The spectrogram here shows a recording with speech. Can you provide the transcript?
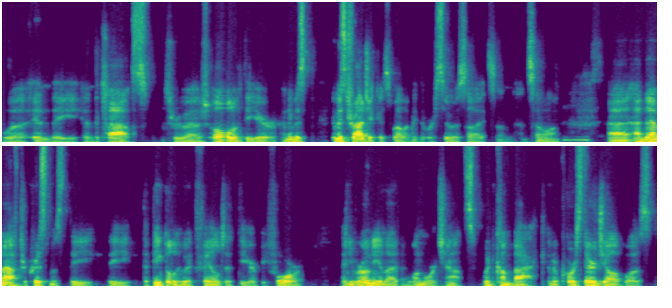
were in the in the class throughout all of the year, and it was it was tragic as well. I mean, there were suicides and, and so on. Uh, and then after Christmas, the the the people who had failed it the year before, and you were only allowed one more chance, would come back, and of course their job was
